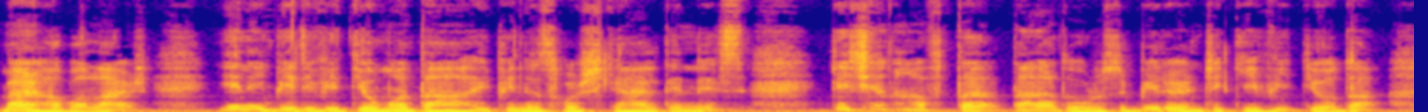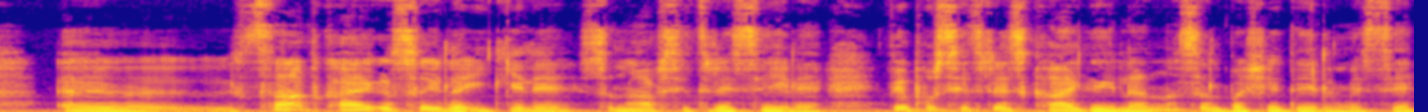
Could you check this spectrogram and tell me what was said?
Merhabalar. Yeni bir videoma daha hepiniz hoş geldiniz. Geçen hafta daha doğrusu bir önceki videoda e, sınav kaygısıyla ilgili, sınav stresiyle ve bu stres kaygıyla nasıl baş edilmesi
